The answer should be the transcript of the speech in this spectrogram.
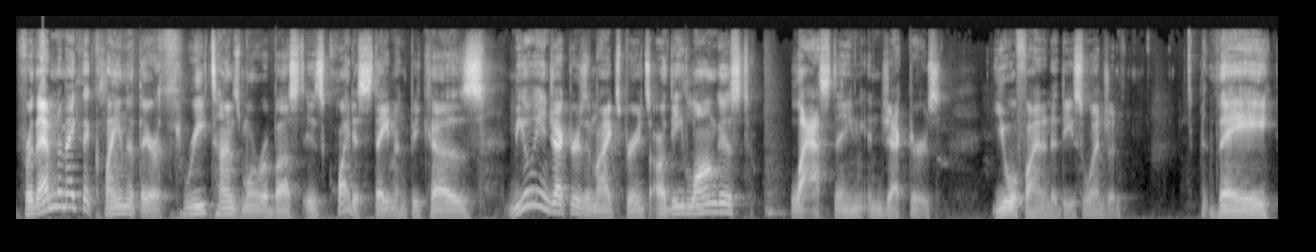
For them to make the claim that they are three times more robust is quite a statement because MUI injectors, in my experience, are the longest lasting injectors you will find in a diesel engine. They,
